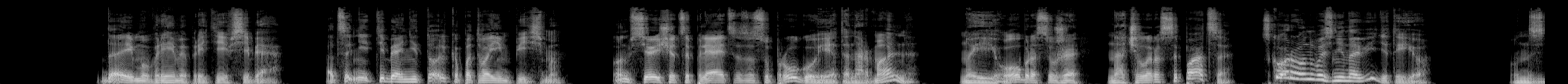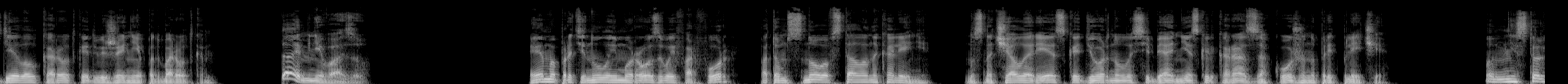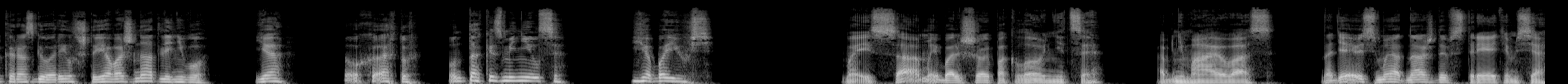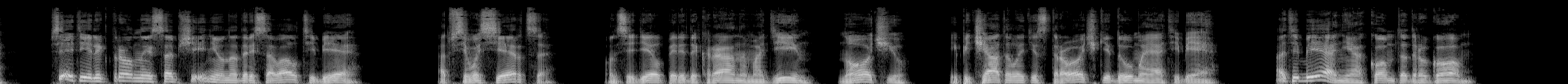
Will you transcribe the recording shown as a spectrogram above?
Дай ему время прийти в себя. Оценить тебя не только по твоим письмам. Он все еще цепляется за супругу, и это нормально. Но ее образ уже начал рассыпаться. Скоро он возненавидит ее. Он сделал короткое движение подбородком. «Дай мне вазу». Эмма протянула ему розовый фарфор, потом снова встала на колени, но сначала резко дернула себя несколько раз за кожу на предплечье. «Он мне столько раз говорил, что я важна для него. Я... Ох, Артур, он так изменился. Я боюсь». «Моей самой большой поклоннице», Обнимаю вас. Надеюсь, мы однажды встретимся. Все эти электронные сообщения он адресовал тебе. От всего сердца. Он сидел перед экраном один, ночью, и печатал эти строчки, думая о тебе. О тебе, а не о ком-то другом.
